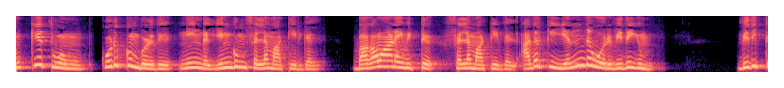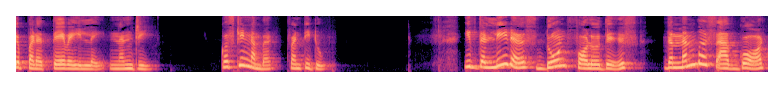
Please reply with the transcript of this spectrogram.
முக்கியத்துவமும் கொடுக்கும் பொழுது நீங்கள் எங்கும் செல்ல மாட்டீர்கள். பகவானை விட்டு செல்ல மாட்டீர்கள். அதற்கு எந்த ஒரு விதியும் விதிக்கப்பட தேவையில்லை. நன்றி. Question number twenty two if the leaders don't follow this the members have got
